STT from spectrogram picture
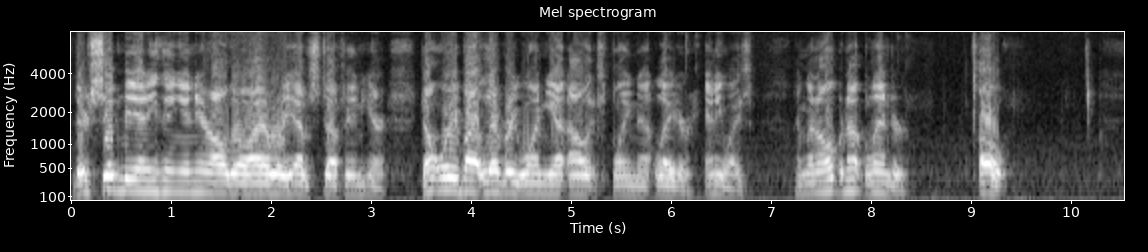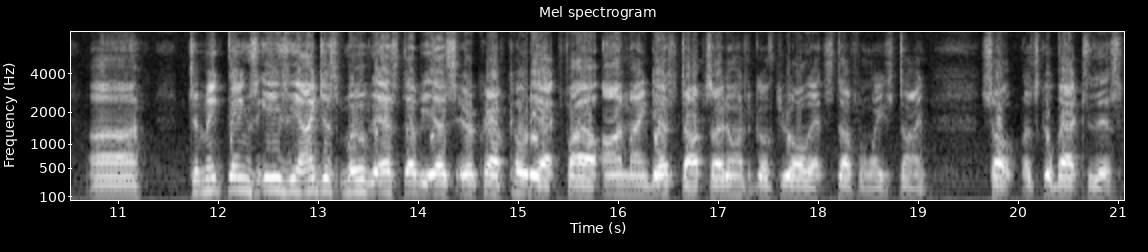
there shouldn't be anything in here, although I already have stuff in here. Don't worry about livery 1 yet. I'll explain that later. Anyways, I'm going to open up Blender. Oh, uh, to make things easy, I just moved the SWS aircraft Kodiak file on my desktop so I don't have to go through all that stuff and waste time. So let's go back to this.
